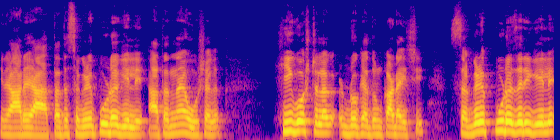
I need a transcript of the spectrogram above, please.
की अरे आता तर सगळे पुढे गेले. आता नाही होऊ शकत. ही गोष्ट डोक्यातून काढायची. सगळे पुढे जरी गेले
